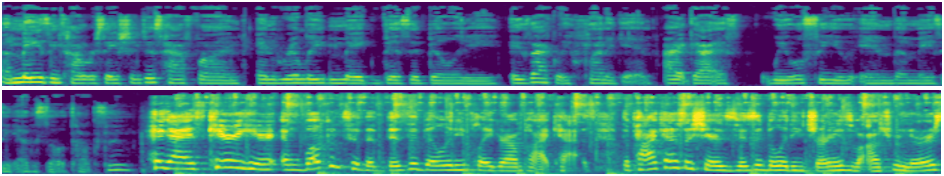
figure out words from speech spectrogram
amazing conversation, just have fun, and really make visibility exactly fun again. All right, guys, we will see you in the amazing episode. Talk soon. Hey guys, Carrie here, and welcome to the Visibility Playground podcast, the podcast that shares visibility journeys of entrepreneurs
